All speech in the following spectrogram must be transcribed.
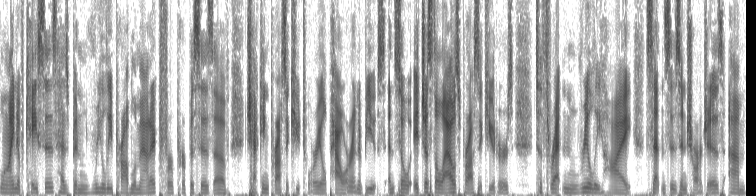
line of cases has been really problematic for purposes of checking prosecutorial power and abuse. And so it just allows prosecutors to threaten really high sentences and charges. Um,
